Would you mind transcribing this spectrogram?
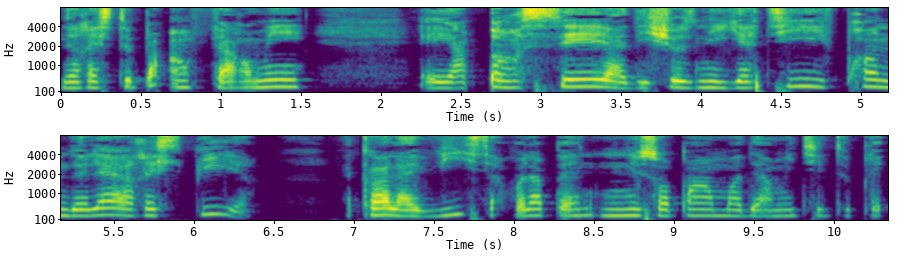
Ne reste pas enfermé et à penser à des choses négatives, prendre de l'air, respire. D'accord La vie, ça vaut la peine. Ne sois pas en mode ermite, s'il te plaît.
